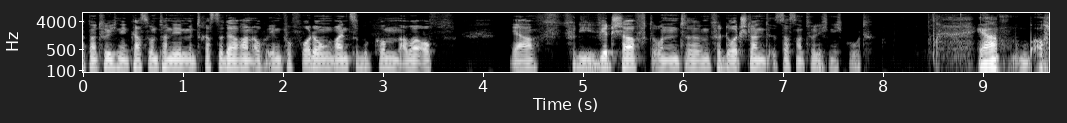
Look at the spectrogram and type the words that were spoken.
hat natürlich ein Kasseunternehmen Interesse daran, auch irgendwo Forderungen reinzubekommen, aber auf ja, für die Wirtschaft und ähm, für Deutschland ist das natürlich nicht gut. Ja, auch,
